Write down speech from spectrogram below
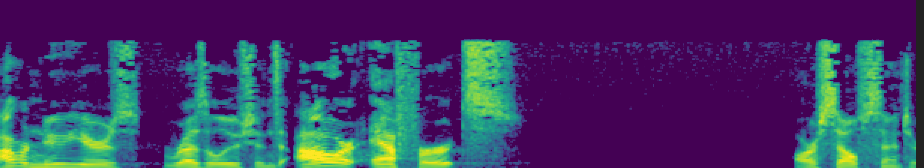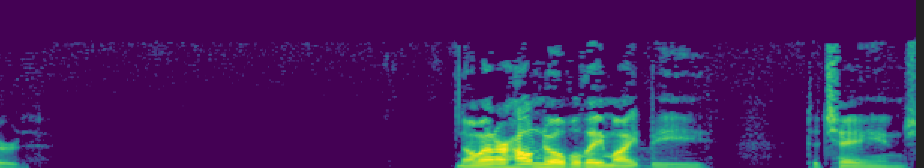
our New Year's resolutions, our efforts are self-centered. No matter how noble they might be to change,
